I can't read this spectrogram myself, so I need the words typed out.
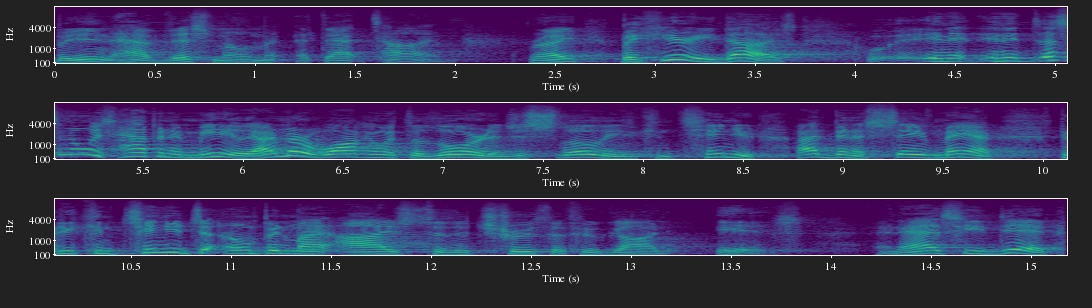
but he didn't have this moment at that time, right? But here he does and it, and it doesn't always happen immediately. I remember walking with the Lord and just slowly he continued. I'd been a saved man, but he continued to open my eyes to the truth of who God is. And as he did,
